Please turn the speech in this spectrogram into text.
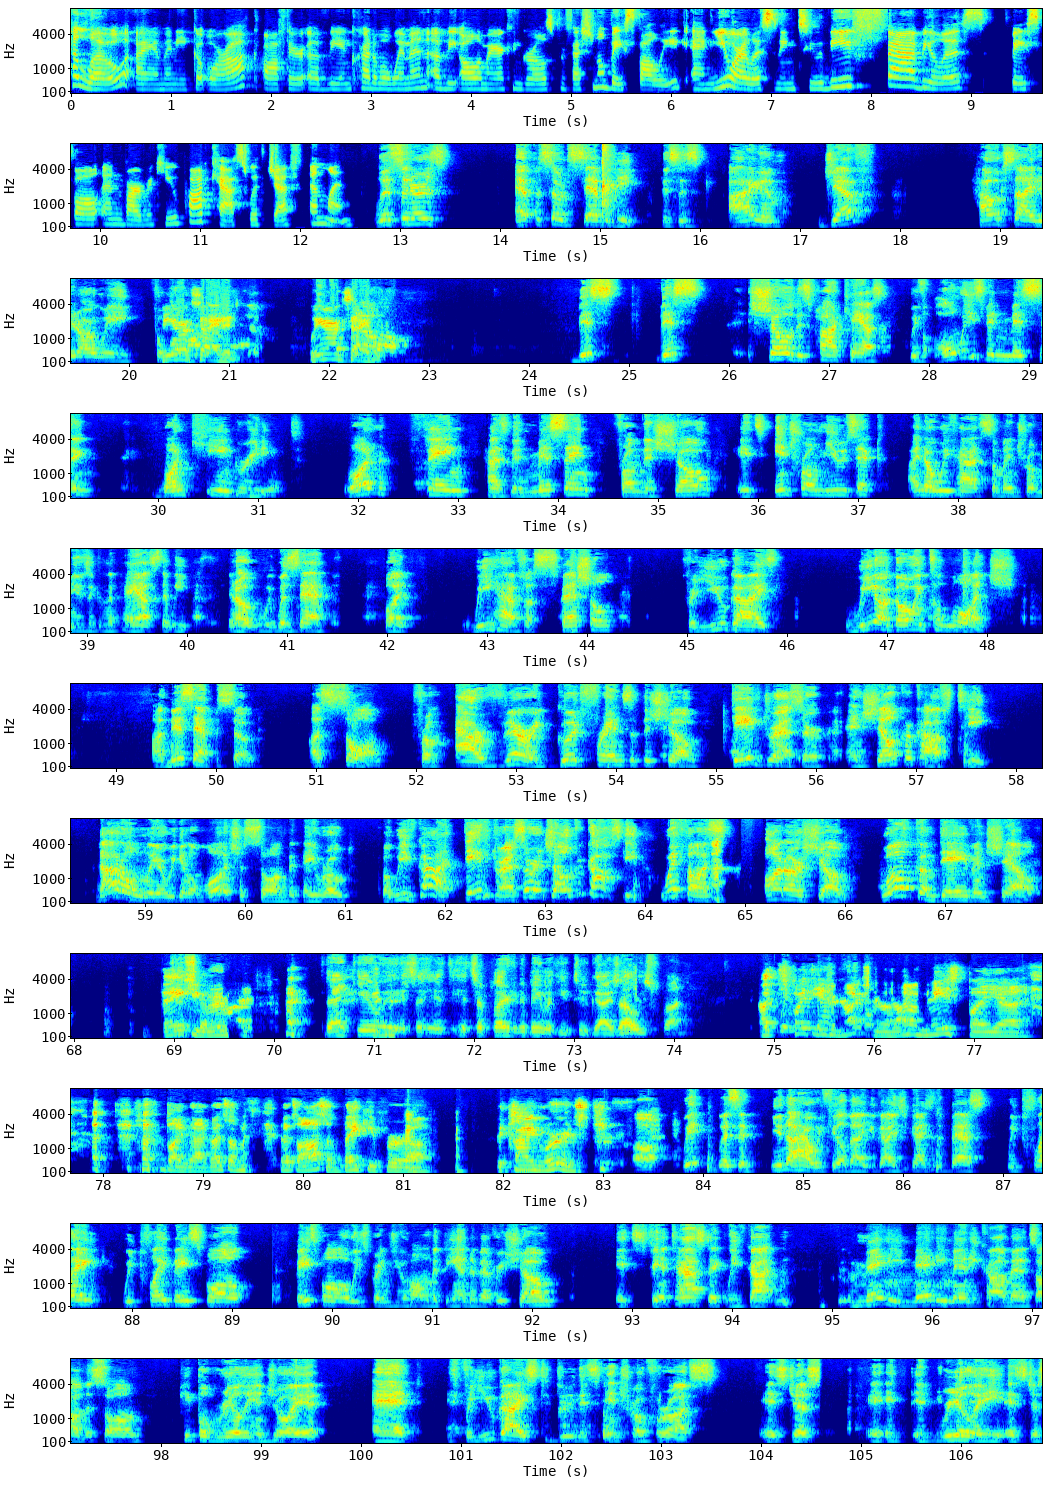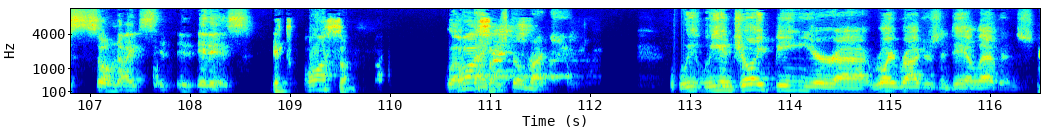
Hello, I am Anika Orrock, author of The Incredible Women of the All American Girls Professional Baseball League, and you are listening to the fabulous Baseball and Barbecue podcast with Jeff and Len. Listeners, episode 70. This is, I am Jeff. How excited are we? For we are excited. We are excited. You know, this, this show, this podcast, we've always been missing one key ingredient. One thing has been missing from this show. It's intro music. I know we've had some intro music in the past that we, you know, was that, but we have a special for you guys. We are going to launch on this episode a song from our very good friends of the show, Dave Dresser and Shel Krakowski not only are we going to launch a song that they wrote, but we've got Dave Dresser and Shel Krakowski with us on our show. Welcome, Dave and Shel. Thank you very much. Thank you. It's a, it's a pleasure to be with you two guys. Always fun. That's quite the introduction. I'm amazed by uh, by that. That's um, that's awesome. Thank you for uh, the kind words. Oh, we listen. You know how we feel about you guys. You guys are the best. We play we play baseball. Baseball always brings you home at the end of every show. It's fantastic. We've gotten many, many, many comments on the song. People really enjoy it. And for you guys to do this intro for us is just, it, it really is just so nice. It, it, it is. It's awesome. Well, awesome. thank you so much. We, we enjoyed being your uh, Roy Rogers and Dale Evans,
